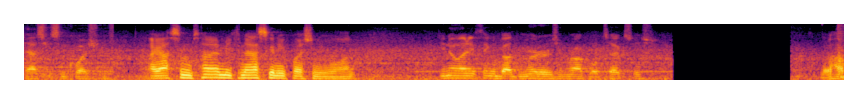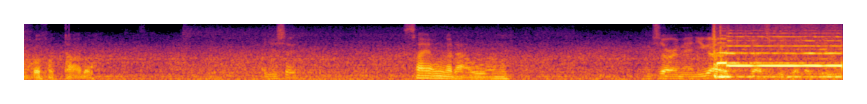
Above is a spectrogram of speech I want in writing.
to ask you some questions. I got some time. You can ask any question you want. Do you know anything about the murders in Rockwell, Texas? Lo habo faktado. What'd you say? Sayang nga daw I'm sorry, man. You gotta, you gotta speak up.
